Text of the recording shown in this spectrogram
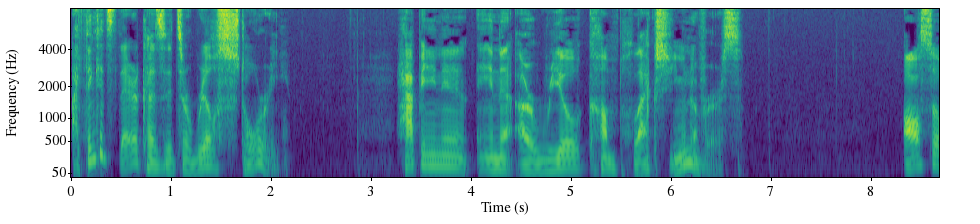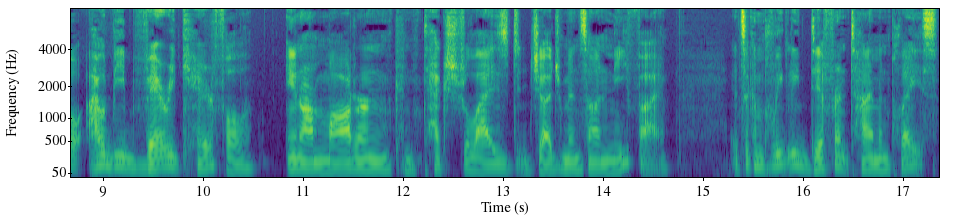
I think it's there because it's a real story happening in, in a real complex universe. Also, I would be very careful in our modern contextualized judgments on Nephi. It's a completely different time and place.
